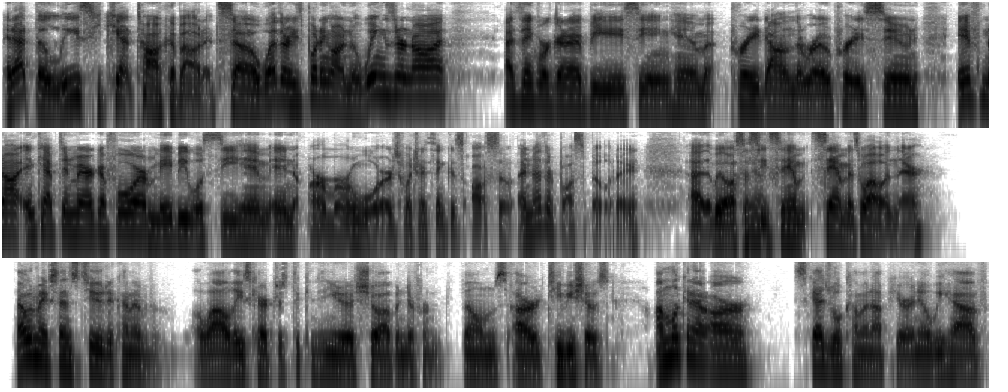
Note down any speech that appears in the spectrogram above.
and at the least he can't talk about it so whether he's putting on the wings or not I think we're gonna be seeing him pretty down the road pretty soon. If not in Captain America 4, maybe we'll see him in Armor Wars, which I think is also another possibility. Uh, we also Yeah. see Sam Sam as well in there. That would make sense too to kind of allow these characters to continue to show up in different films or TV shows. I'm looking at our schedule coming up here. I know we have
